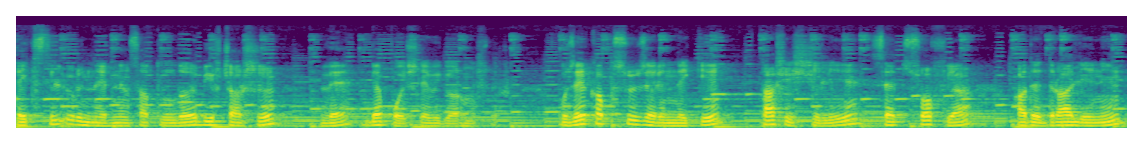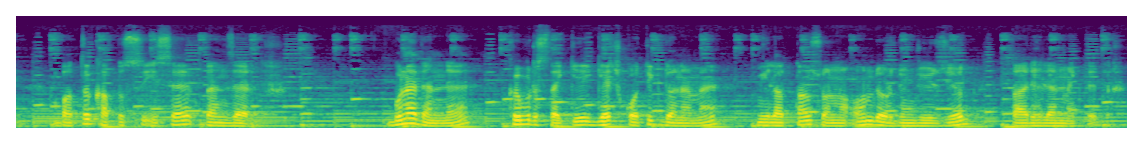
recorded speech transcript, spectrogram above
tekstil ürünlerinin satıldığı bir çarşı ve depo işlevi görmüştür. Kuzey kapısı üzerindeki taş işçiliği Set Sofya Katedrali'nin batı kapısı ise benzerdir. Bu nedenle Kıbrıs'taki geç gotik döneme milattan sonra 14. yüzyıl tarihlenmektedir.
